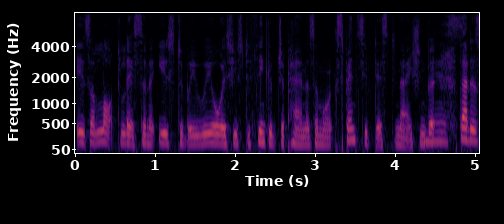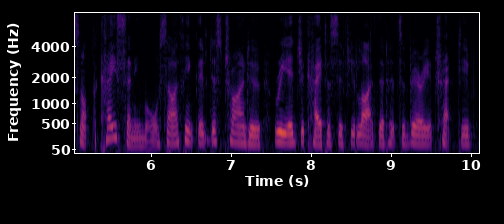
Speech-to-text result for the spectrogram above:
is a lot less than it used to be. We always used to think of Japan as a more expensive destination, but yes. that is not the case anymore. So I think they're just trying to re-educate us, if you like, that it's a very attractive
